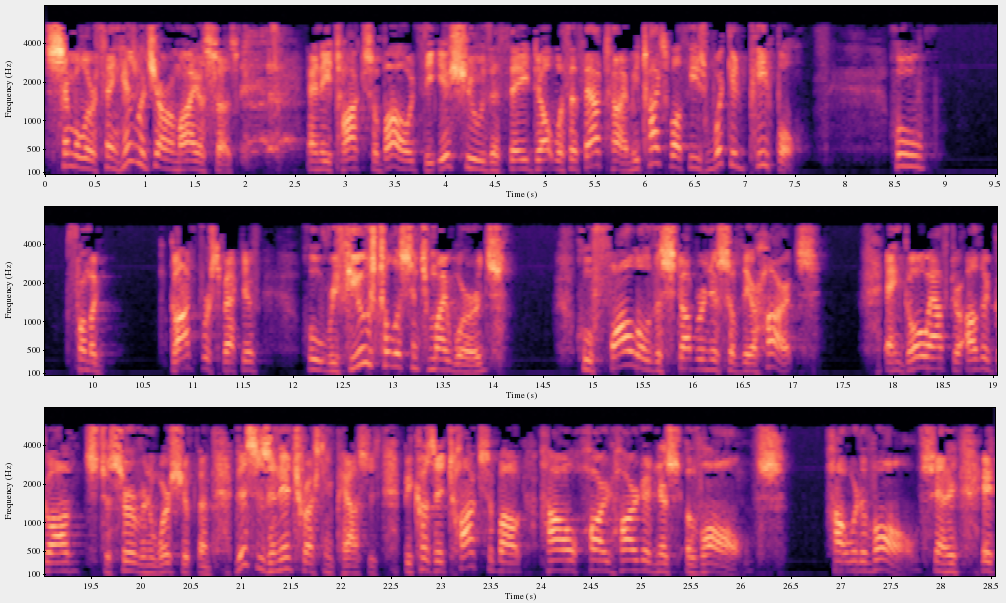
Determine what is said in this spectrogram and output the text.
similar thing. Here's what Jeremiah says and he talks about the issue that they dealt with at that time. He talks about these wicked people who, from a God perspective, who refuse to listen to my words, who follow the stubbornness of their hearts, and go after other gods to serve and worship them. This is an interesting passage because it talks about how hard-heartedness evolves. How it evolves. And it, it,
